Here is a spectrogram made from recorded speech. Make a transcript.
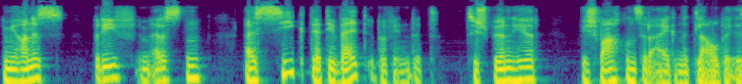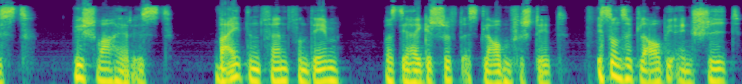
Im Johannesbrief, im ersten, als Sieg, der die Welt überwindet. Sie spüren hier, wie schwach unser eigener Glaube ist wie schwach er ist, weit entfernt von dem, was die Heilige Schrift als Glauben versteht. Ist unser Glaube ein Schild,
